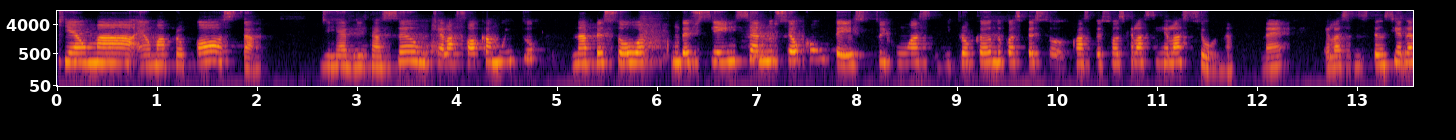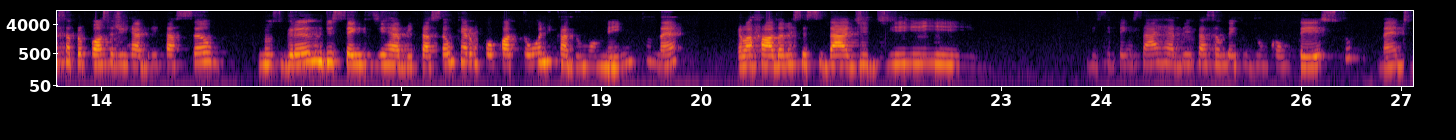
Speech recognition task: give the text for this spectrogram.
que é uma, é uma proposta de reabilitação que ela foca muito na pessoa com deficiência no seu contexto e, com as, e trocando com as, pessoas, com as pessoas que ela se relaciona, né? Ela se distancia dessa proposta de reabilitação nos grandes centros de reabilitação, que era um pouco a tônica do momento, né? Ela fala da necessidade de, de se pensar a reabilitação dentro de um contexto, né, de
